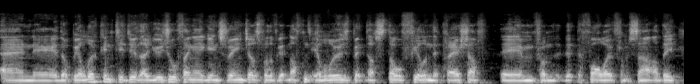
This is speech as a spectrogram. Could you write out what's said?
And uh, they'll be looking to do their usual thing against Rangers where they've got nothing to lose, but they're still feeling the pressure um, from the, the, fallout from Saturday.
